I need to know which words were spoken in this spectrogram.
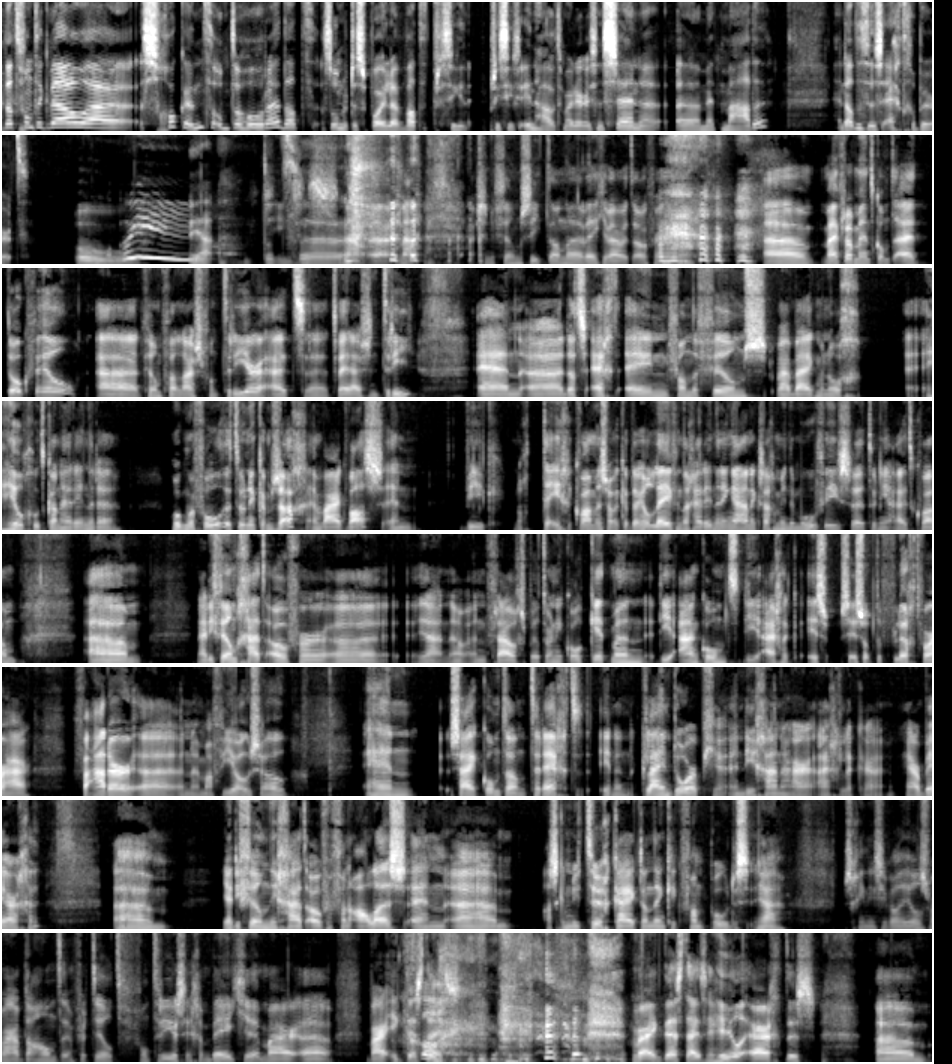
Dat vond ik wel eh, schokkend om te horen. Dat, zonder te spoilen wat het precies, precies inhoudt. Maar er is een scène eh, met maden. En dat is dus echt gebeurd. Oeh. Ja, dat, eh, Nou, eh, nou, als je de film ziet, dan eh, weet je waar we het over hebben. Ehm, mijn fragment komt uit Dogville, eh, een film van Lars von Trier uit eh, 2003. En eh, dat is echt een van de films waarbij ik me nog heel goed kan herinneren hoe ik me voelde toen ik hem zag en waar ik was en wie ik nog tegenkwam en zo. Ik heb daar heel levendige herinneringen aan. Ik zag hem in de movies toen hij uitkwam. Ehm, nou, die film gaat over eh, ja, nou, een vrouw gespeeld door Nicole Kidman die aankomt, die eigenlijk is, ze is op de vlucht voor haar vader, eh, een mafioso. En zij komt dan terecht in een klein dorpje en die gaan haar eigenlijk eh, herbergen. Ehm, ja, die film die gaat over van alles en ehm, als ik hem nu terugkijk, dan denk ik van, poeh, dus ja, Misschien is hij wel heel zwaar op de hand en verteelt Von Trier zich een beetje. Maar eh, waar ik destijds... waar ik destijds heel erg dus ehm,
